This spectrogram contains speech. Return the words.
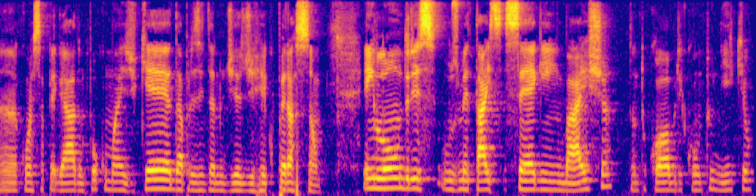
uh, com essa pegada um pouco mais de queda, apresentando dias de recuperação. Em Londres, os metais seguem em baixa, tanto cobre quanto níquel.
